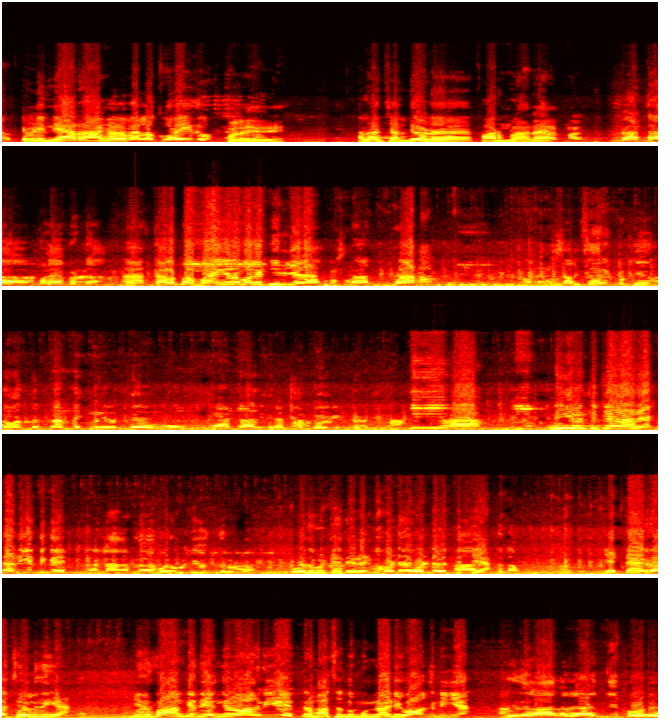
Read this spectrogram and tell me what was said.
எப்படி நேரம் ஆக விலை குறையுதோ? குறையுது. அதான் சந்தையோட ஃபார்முலானே பேட்டா பழைய பேட்டா. தலப்பா பயங்கரமா கட்டிருக்கீங்க சம்சாரி குட்டி வந்துட்டு அன்னைக்கு வந்து ரேட் அதிக ரேட்ல போய்கிட்டு இருக்கு. ஆ, நீங்க வித்துட்டியா ரேட் அதிகத்துக்கு ஒரு குட்டி வித்துருக்கோம் ஒரு குட்டி இது ரெண்டு கொண்டு ஒண்ணு வித்துட்டியா? எட்டாயிரம் ரூபாய் சொல்லுதீங்க. இது வாங்குறது எங்க வாங்குனீங்க? எத்தனை மாசத்துக்கு முன்னாடி வாங்குனீங்க? இது நாங்க வாங்கி இப்போ ஒரு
